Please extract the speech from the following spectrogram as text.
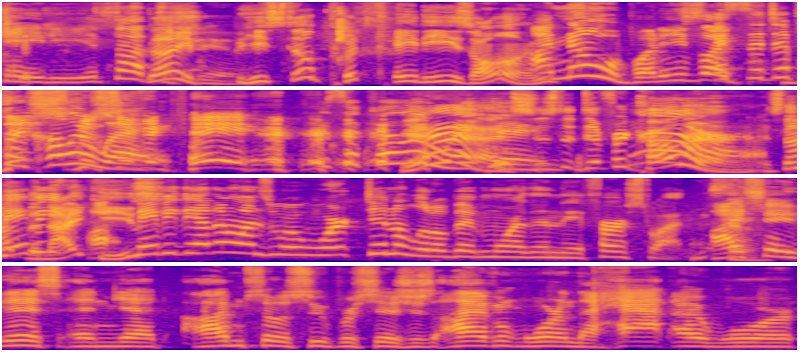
KD, it's not No, the he, shoe. he still put KD's on. I know, but he's like It's a different this colorway. pair. It's a colorway Yeah, thing. it's just a different Yeah. color. It's not maybe, the Nikes. Maybe the other ones were worked in a little bit more than the first one. I say this, and yet I'm so superstitious. I haven't worn the hat I wore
